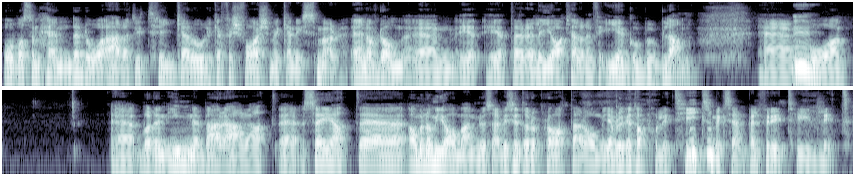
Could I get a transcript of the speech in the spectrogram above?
Och vad som händer då är att vi triggar olika försvarsmekanismer. En av dem eh, he- heter, eller jag kallar den för egobubblan. Eh, och Eh, vad den innebär är att, eh, säg att, eh, ja men om jag och Magnus här, vi sitter och pratar om, jag brukar ta politik som exempel för det är tydligt.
